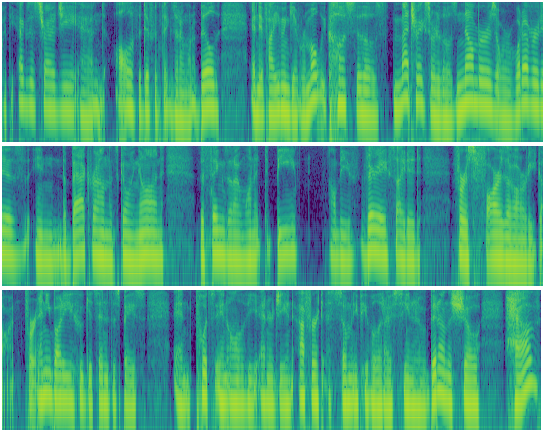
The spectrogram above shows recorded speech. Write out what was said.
with the exit strategy and all of the different things that I want to build. And if I even get remotely close to those metrics or to those numbers or whatever it is in the background that's going on, the things that I want it to be, I'll be very excited for as far as I've already gone. For anybody who gets into the space and puts in all of the energy and effort, as so many people that I've seen and have been on the show have,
